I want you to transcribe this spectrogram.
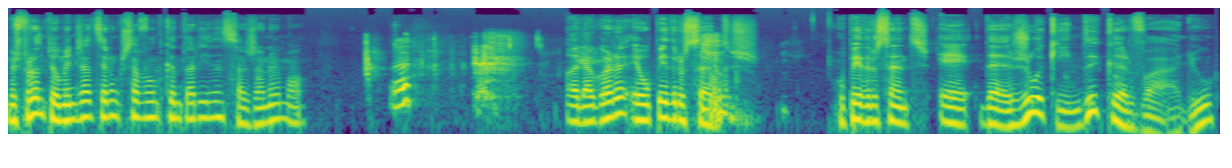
Mas pronto, pelo menos já disseram que gostavam de cantar e dançar, já não é mau. Olha, agora é o Pedro Santos. O Pedro Santos é da Joaquim de Carvalho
